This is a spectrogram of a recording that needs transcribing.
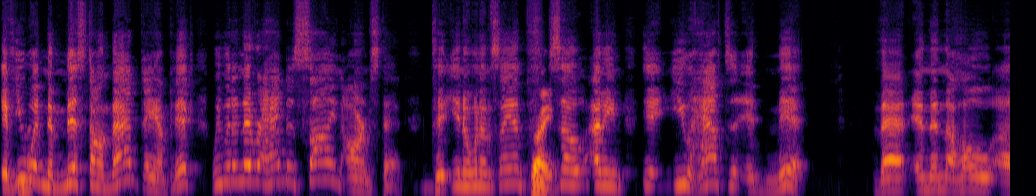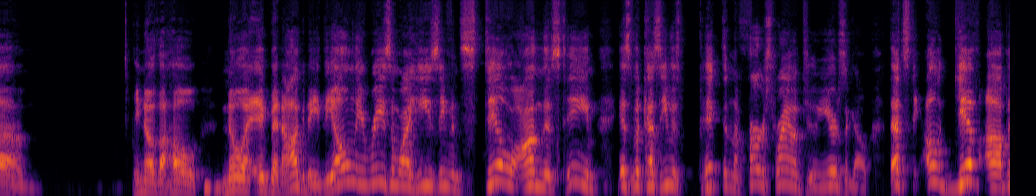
If you right. wouldn't have missed on that damn pick, we would have never had to sign Armstead. To, you know what I'm saying? Right. So I mean, you have to admit that, and then the whole. Um, you know, the whole Noah Igbinoghene. The only reason why he's even still on this team is because he was picked in the first round two years ago. That's the oh, give up,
